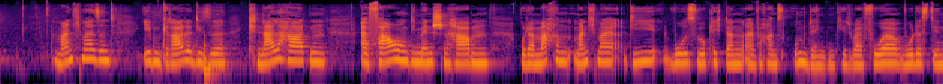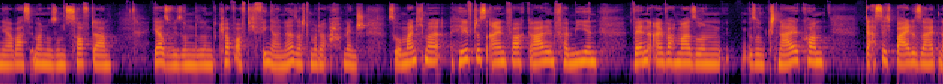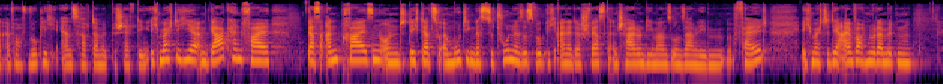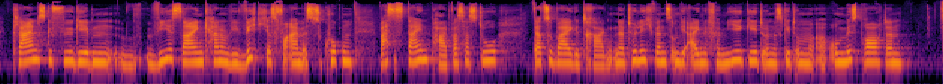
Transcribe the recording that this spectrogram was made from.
manchmal sind eben gerade diese knallharten Erfahrungen, die Menschen haben, oder machen manchmal die, wo es wirklich dann einfach ans Umdenken geht, weil vorher wurde es denen ja, war es immer nur so ein softer, ja, so wie so ein, so ein Klopf auf die Finger, ne? Sagt man da, ach Mensch, so manchmal hilft es einfach, gerade in Familien, wenn einfach mal so ein, so ein Knall kommt, dass sich beide Seiten einfach wirklich ernsthaft damit beschäftigen. Ich möchte hier im gar keinen Fall das anpreisen und dich dazu ermutigen, das zu tun. Es ist wirklich eine der schwersten Entscheidungen, die man so in seinem Leben fällt. Ich möchte dir einfach nur damit ein kleines Gefühl geben, wie es sein kann und wie wichtig es vor allem ist zu gucken, was ist dein Part, was hast du dazu beigetragen. Natürlich, wenn es um die eigene Familie geht und es geht um, äh, um Missbrauch, dann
